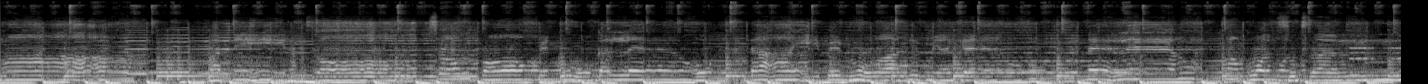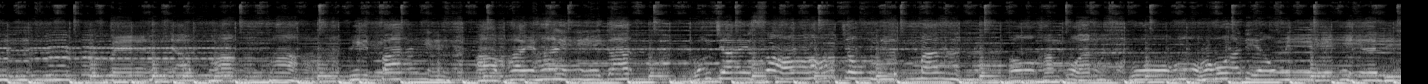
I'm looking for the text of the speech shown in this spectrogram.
หาริย์บัดนี้ทั้งสองสองปองเป็นคู่กันแล้ว ได้เป็นผัวที่เมียแก้ว แน่แล้วต้องควรสุขสันต์ ผิดไปอภัยให้กันดวงใจสองจงยึดมั่นต่อคำขวัญหัวเดียวมีดี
